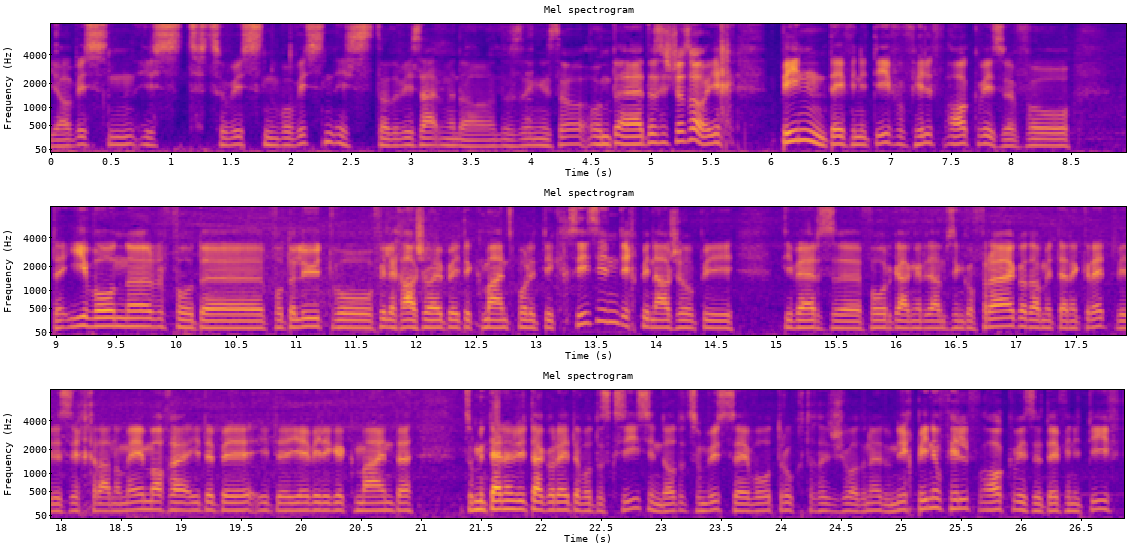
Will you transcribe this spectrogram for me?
Ja, Wissen ist zu wissen, wo Wissen ist, oder wie sagt man da? Das ist so. Und äh, das ist schon so. Ich bin definitiv auf Hilfe angewiesen von den Einwohnern, von den, von den Leuten, die vielleicht auch schon in der Gemeindepolitik sind. Ich bin auch schon bei diversen Vorgängern in dem Sinne gefragt oder mit denen geredet, weil ich sicher auch noch mehr machen in den, in den jeweiligen Gemeinden. Um mit den Leuten zu reden, die das waren, oder? zum wissen, wo drückt die Schuhe oder nicht. Und ich bin auf Hilfe angewiesen, definitiv.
